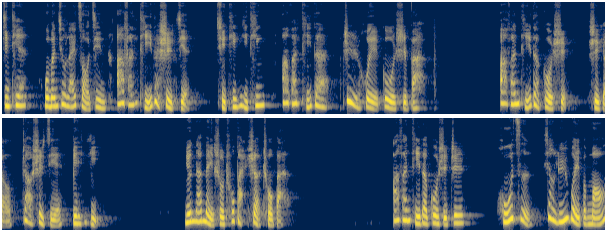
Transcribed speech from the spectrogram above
今天。我们就来走进阿凡提的世界，去听一听阿凡提的智慧故事吧。阿凡提的故事是由赵世杰编译，云南美术出版社出版。阿凡提的故事之胡子像驴尾巴毛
